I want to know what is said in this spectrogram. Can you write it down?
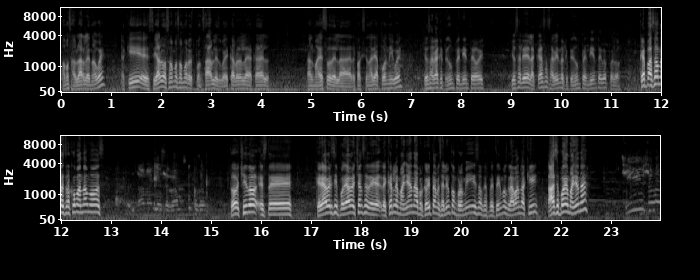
Vamos a hablarle, ¿no, güey? Aquí, eh, si algo somos, somos responsables, güey. Hay que hablarle acá al, al maestro de la refaccionaria Pony, güey. Yo sabía que tenía un pendiente hoy. Yo salí de la casa sabiendo que tenía un pendiente, güey, pero... ¿Qué pasó, maestro? ¿Cómo andamos? Todo chido, este... Quería ver si podía haber chance de, de caerle mañana, porque ahorita me salió un compromiso, jefe. Seguimos grabando aquí. Ah, ¿se puede mañana? Sí, sábado,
